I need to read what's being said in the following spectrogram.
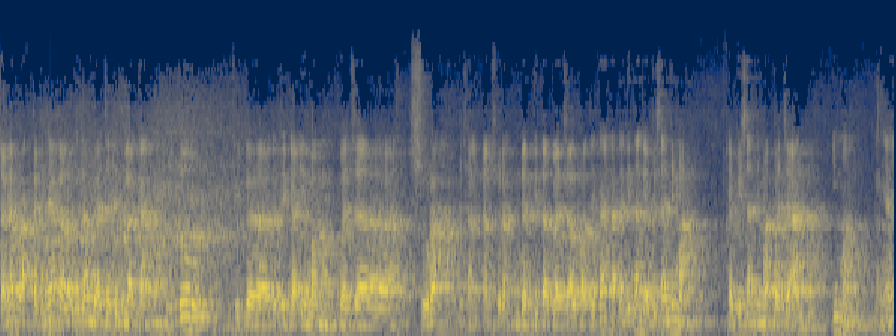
Karena prakteknya kalau kita baca di belakang itu juga ketika imam baca surah misalkan surah kemudian kita baca al-fatihah kadang kita nggak bisa nyimak nggak bisa nyimak bacaan imam ya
